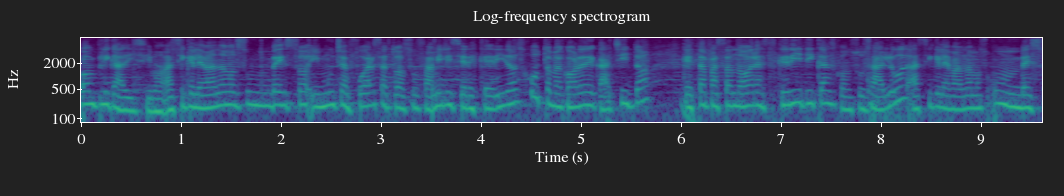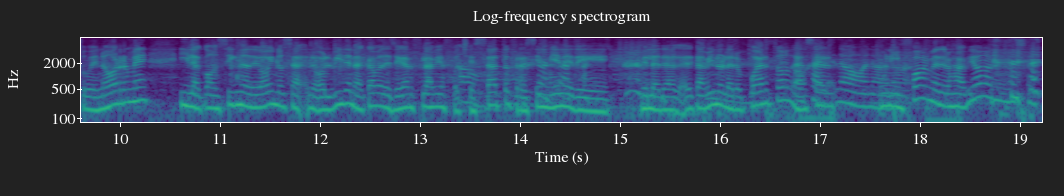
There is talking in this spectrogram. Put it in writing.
complicadísimo. Así que le mandamos un beso y mucha fuerza a toda su familia y seres queridos. Justo me acordé de Cachito, que está pasando horas críticas con su salud, así que le mandamos un beso enorme. Y la consigna de hoy, no se no olviden, acaba de llegar Flavia Fochesato, que recién viene de, del camino al aeropuerto, de Ojalá- hacer no, no, un informe de los aviones. sé.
